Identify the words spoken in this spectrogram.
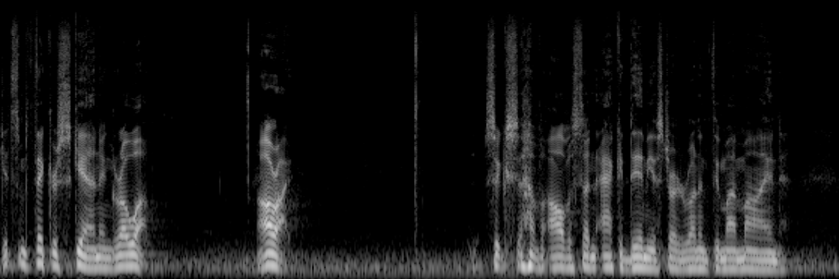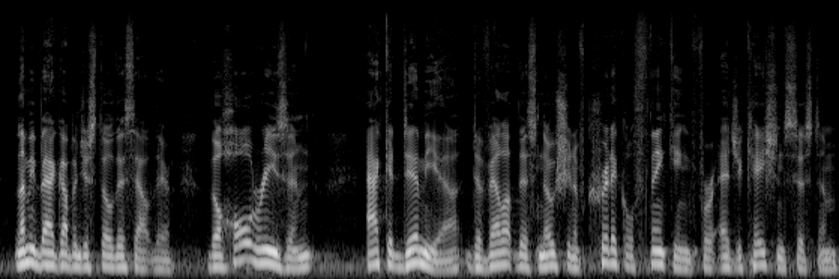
Get some thicker skin and grow up. All right. All of a sudden, academia started running through my mind. Let me back up and just throw this out there. The whole reason academia developed this notion of critical thinking for education system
